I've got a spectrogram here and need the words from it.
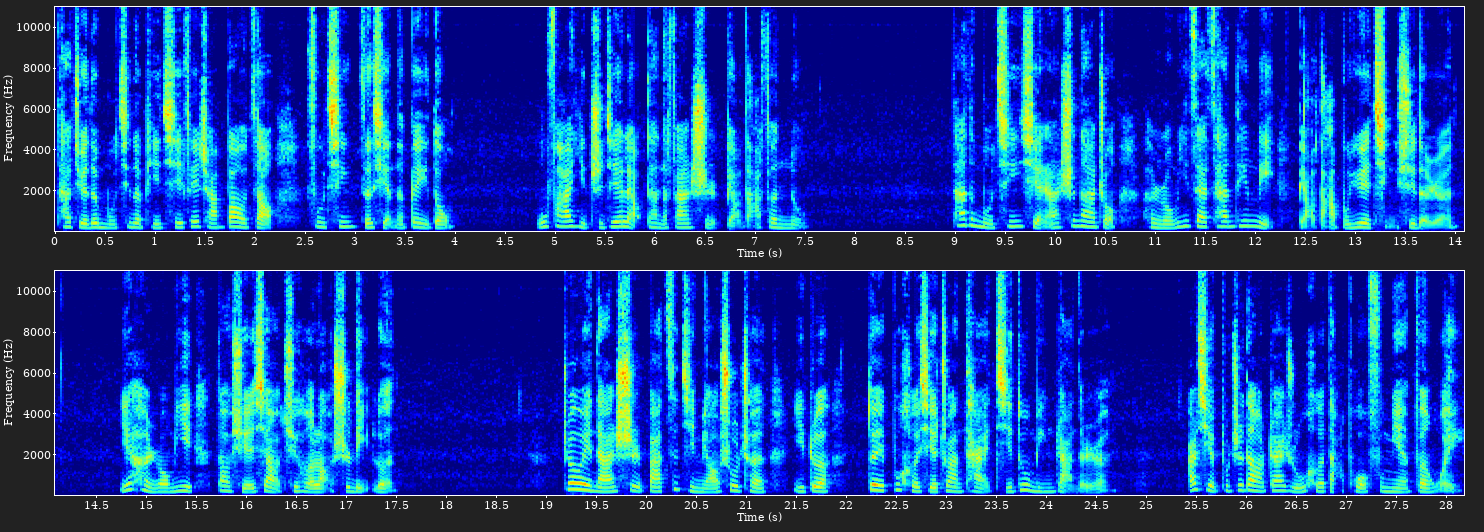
他觉得母亲的脾气非常暴躁，父亲则显得被动，无法以直截了当的方式表达愤怒。他的母亲显然是那种很容易在餐厅里表达不悦情绪的人，也很容易到学校去和老师理论。这位男士把自己描述成一个对不和谐状态极度敏感的人，而且不知道该如何打破负面氛围。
